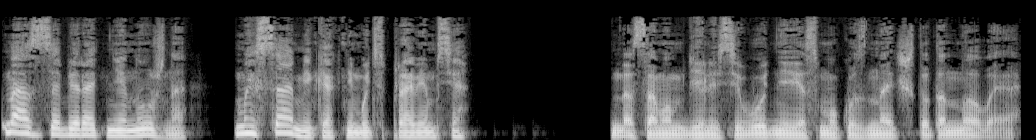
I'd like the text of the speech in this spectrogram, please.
«Нас забирать не нужно. Мы сами как-нибудь справимся». На самом деле, сегодня я смог узнать что-то новое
